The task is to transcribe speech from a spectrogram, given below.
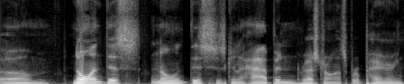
Um, knowing this, knowing this is going to happen, restaurants preparing.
